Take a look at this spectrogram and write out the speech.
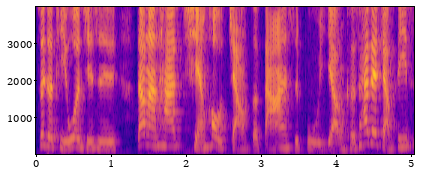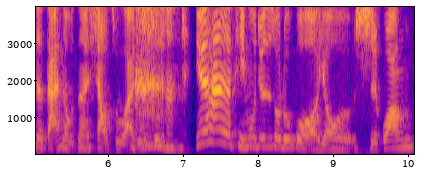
这个提问，其实当然他前后讲的答案是不一样，可是他在讲第一次的答案时，我真的笑出来，就是 因为他那个题目就是说，如果有时光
